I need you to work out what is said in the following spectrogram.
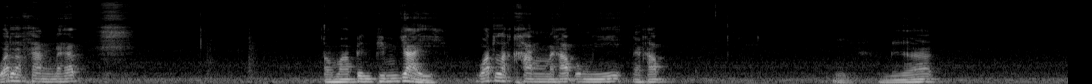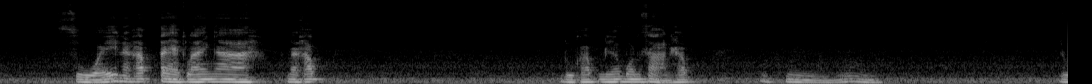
วัดระฆังนะครับ ต่อมาเป็นพิมพ์ใหญ่วัดระฆังนะครับ องค์นี้นะครับ เนื้อ สวยนะครับ แตกลายงานะครับ ดูครับเนื้อมวลสารครับดู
